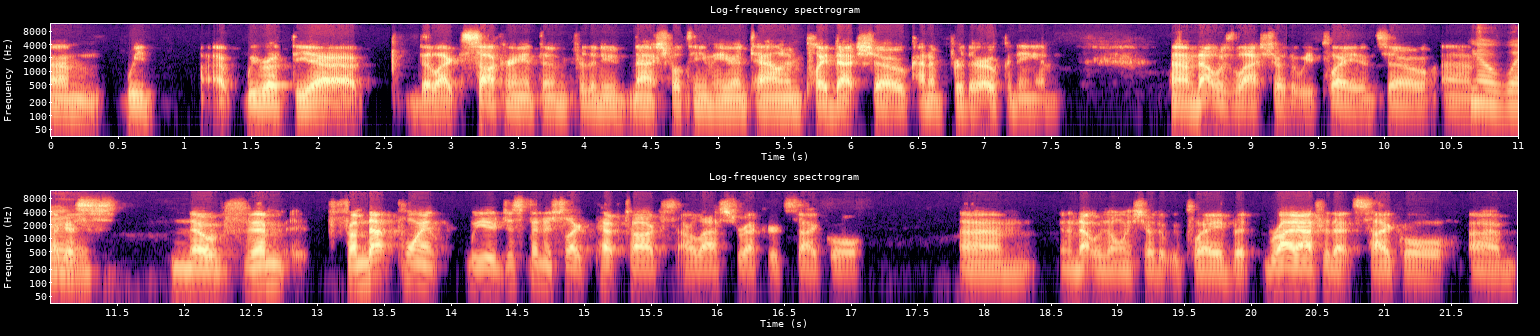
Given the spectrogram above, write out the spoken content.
um, we uh, we wrote the uh, the like soccer anthem for the new Nashville team here in town and played that show kind of for their opening and um, that was the last show that we played and so um, no way. I guess November from that point we just finished like pep talks our last record cycle um, and that was the only show that we played but right after that cycle um,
